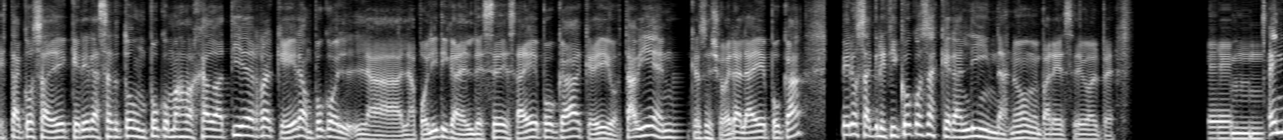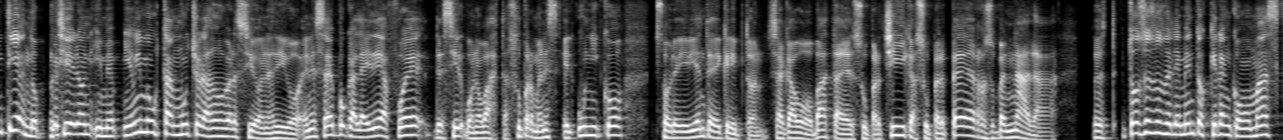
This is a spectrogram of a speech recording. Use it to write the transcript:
esta cosa de querer hacer todo un poco más bajado a tierra, que era un poco la, política del DC de esa época, que digo, está bien, qué sé yo, era la época, pero sacrificó cosas que eran lindas, ¿no? Me parece, de golpe. Em, entiendo, hicieron, y, y, a mí me gustan mucho las dos versiones. Digo, en esa época la idea fue decir, bueno, basta, Superman es el único sobreviviente de Krypton. Se acabó, basta de super chica, super perro, super nada. Entonces, todos esos elementos que eran como más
